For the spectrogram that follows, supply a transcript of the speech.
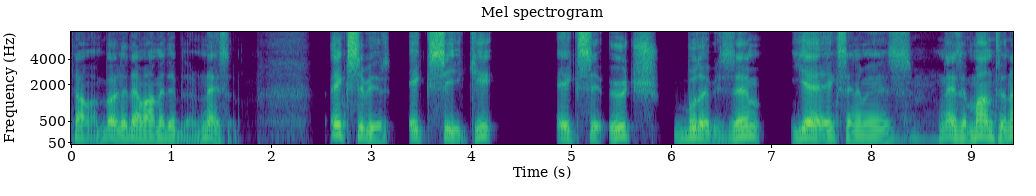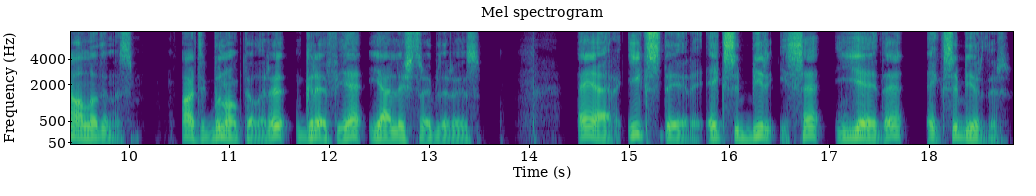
Tamam, böyle devam edebilirim. Neyse. Eksi 1, eksi 2, eksi 3, bu da bizim y eksenimiz. Neyse, mantığını anladınız. Artık bu noktaları grafiğe yerleştirebiliriz. Eğer x değeri eksi 1 ise, y de eksi 1'dir.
